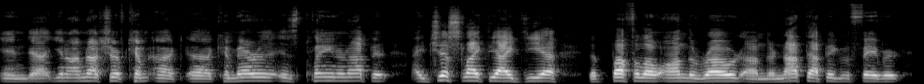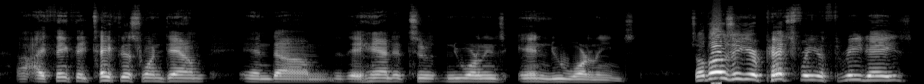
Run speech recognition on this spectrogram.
and uh, you know I'm not sure if Cam- uh, uh, Kamara is playing or not, but I just like the idea that Buffalo on the road. Um, they're not that big of a favorite. Uh, I think they take this one down and um, they hand it to New Orleans in New Orleans. So those are your picks for your three days.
